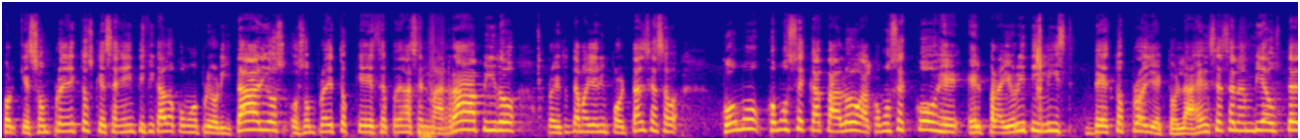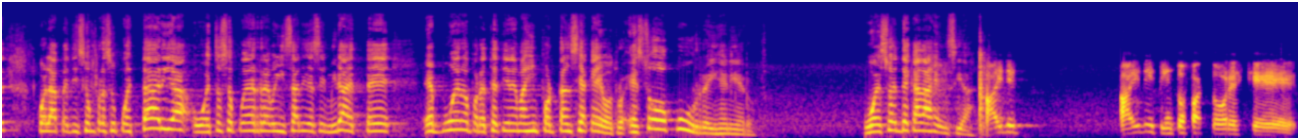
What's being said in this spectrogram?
porque son proyectos que se han identificado como prioritarios o son proyectos que se pueden hacer más rápido, proyectos de mayor importancia. ¿Cómo, ¿Cómo se cataloga, cómo se escoge el priority list de estos proyectos? ¿La agencia se lo envía a usted con la petición presupuestaria o esto se puede revisar y decir, mira, este es bueno, pero este tiene más importancia que otro? ¿Eso ocurre, ingeniero? ¿O eso es de cada agencia? Hay distintos factores que,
